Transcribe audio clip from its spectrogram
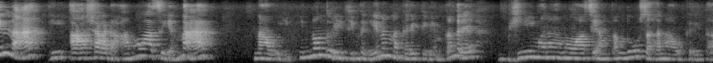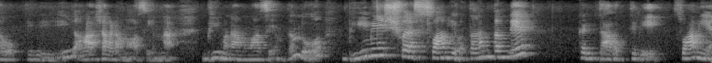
ಇನ್ನು ಈ ಆಷಾಢ ಅಮಾವಾಸ್ಯೆಯನ್ನು ನಾವು ಇನ್ನೊಂದು ರೀತಿಯಿಂದ ಏನನ್ನ ಕರಿತೀವಿ ಅಂತಂದರೆ ಭೀಮನ ಅಮಾವಾಸ್ಯೆ ಅಂತಂದು ಸಹ ನಾವು ಕರಿತಾ ಹೋಗ್ತೀವಿ. ಈ ಆಷಾಢ ಅಮಾವಾಸ್ಯೆಯನ್ನು ಭೀಮನ ಅಮಾವಾಸ್ಯೆ ಅಂತಂದು ಭೀಮೇಶ್ವರ ಸ್ವಾಮಿ ವ್ರತ ಅಂತಂದೇ ಕರಿತಾ ಹೋಗ್ತೀವಿ. ಸ್ವಾಮಿಯ,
